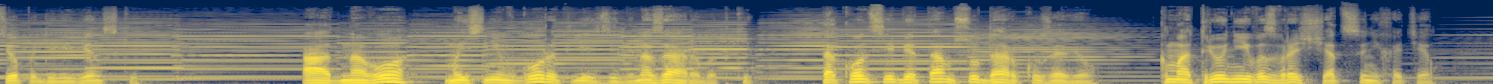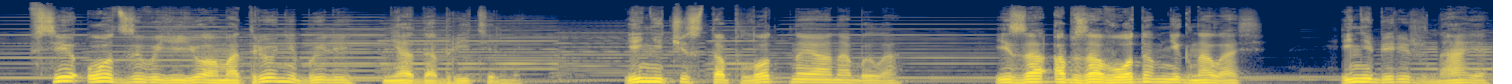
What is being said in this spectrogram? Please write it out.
все по-деревенски. А одного мы с ним в город ездили на заработки. Так он себе там сударку завел. К Матрёне и возвращаться не хотел. Все отзывы ее о Матрёне были неодобрительны. И нечистоплотная она была, и за обзаводом не гналась, и не бережная,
